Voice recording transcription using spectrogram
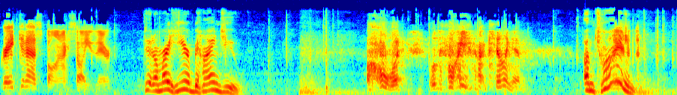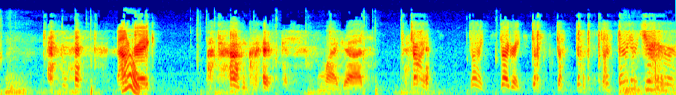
Greg, get out of spawn. I saw you there. Dude, I'm right here behind you. Oh, what? Well, then why are you not killing him? I'm trying. Found Ow. Greg. I found Greg. Oh my god. Die. Die. Die, Greg. Die. Die. Die. Die. Die. die. Yeah.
